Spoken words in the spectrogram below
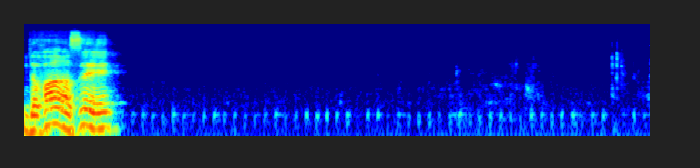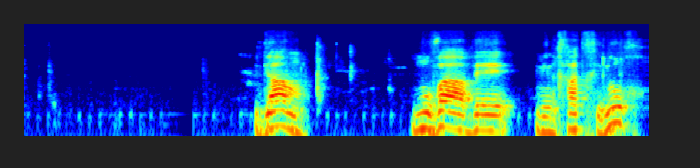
והדבר הזה גם מובא במנחת חינוך,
